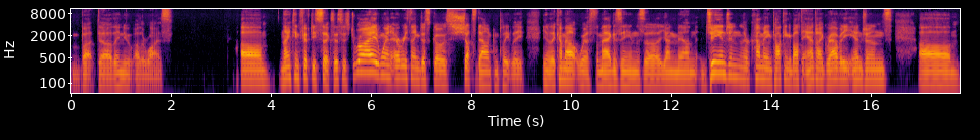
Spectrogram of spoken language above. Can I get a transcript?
but uh, they knew otherwise. Um, 1956. This is right when everything just goes shuts down completely. You know, they come out with the magazines, uh, Young Men, G Engine. They're coming, talking about the anti gravity engines. Um,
